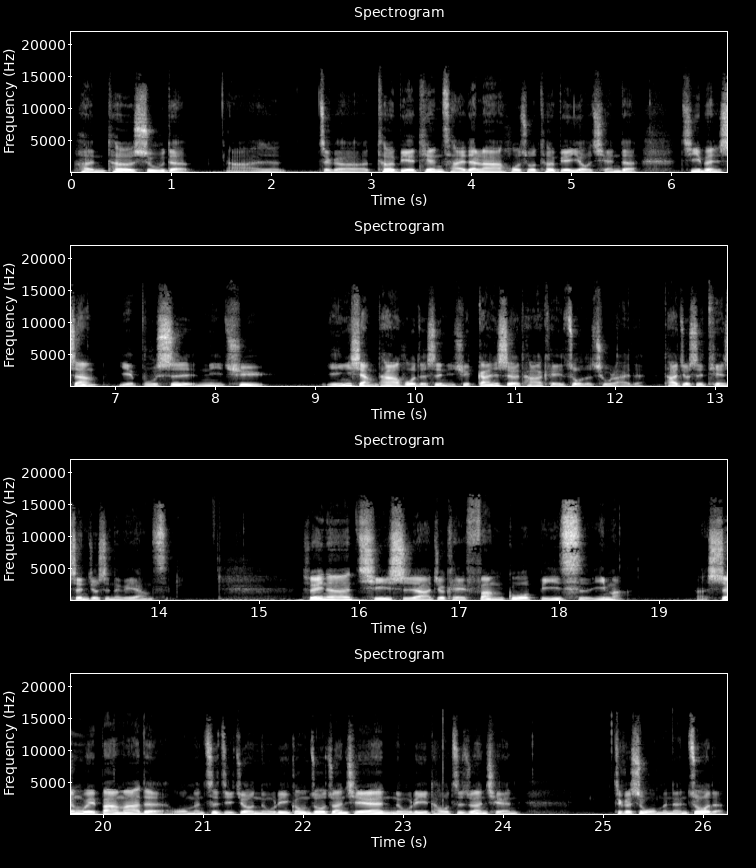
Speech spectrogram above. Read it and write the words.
很特殊的啊。这个特别天才的啦，或者说特别有钱的，基本上也不是你去影响他，或者是你去干涉他可以做得出来的，他就是天生就是那个样子。所以呢，其实啊，就可以放过彼此一马啊。身为爸妈的，我们自己就努力工作赚钱，努力投资赚钱，这个是我们能做的。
